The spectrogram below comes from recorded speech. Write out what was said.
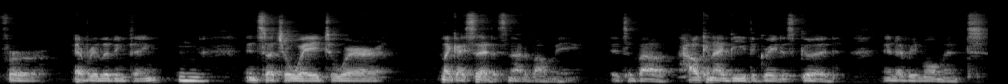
for every living thing in such a way to where, like I said, it's not about me. It's about how can I be the greatest good in every moment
